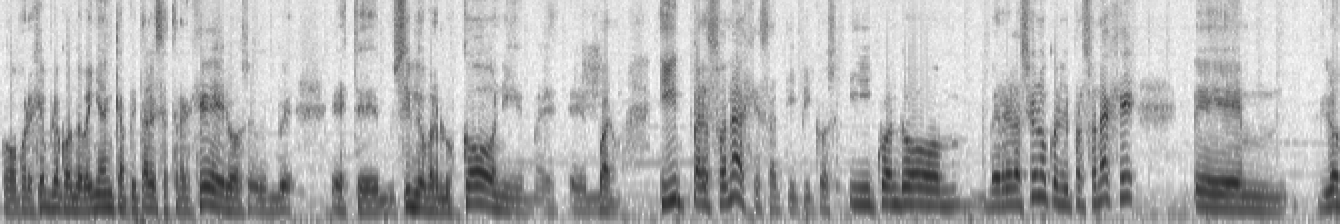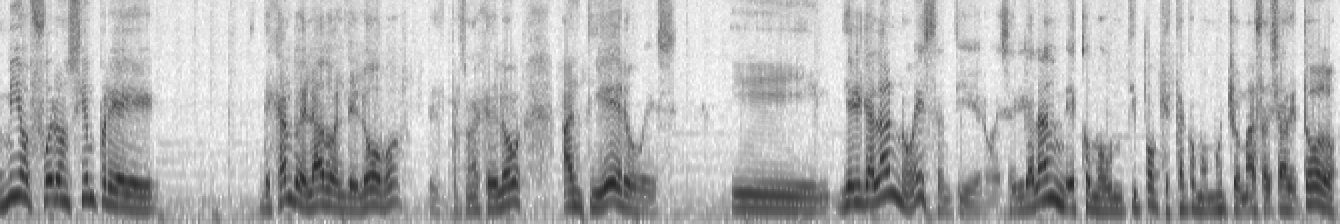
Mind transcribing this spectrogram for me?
como por ejemplo cuando venían capitales extranjeros, eh, este, Silvio Berlusconi, este, bueno, y personajes atípicos. Y cuando me relaciono con el personaje, eh, los míos fueron siempre, dejando de lado el de Lobos, el personaje de Lobo, antihéroes. Y, y el galán no es antihéroes, el galán es como un tipo que está como mucho más allá de todo.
